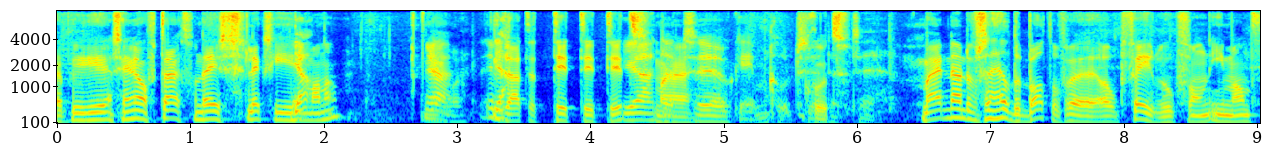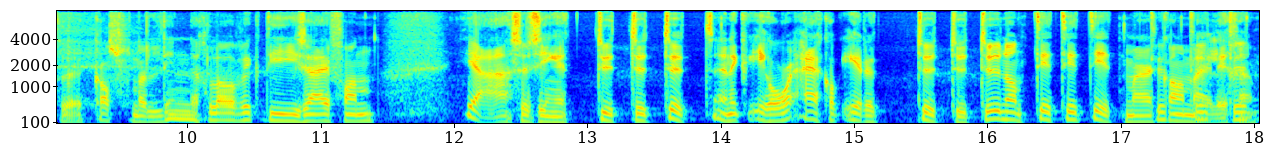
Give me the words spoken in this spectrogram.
Hebben jullie, zijn jullie overtuigd van deze selectie, Ja. mannen? Ja, inderdaad, het dit, dit, dit. Ja, maar dat, eh, oké, maar goed. Goed. Dat, eh, Maar nou, er was een heel debat op, eh, op Facebook van iemand, eh, Cas van der Linden geloof ik, die zei van, ja, ze zingen tut tut tut. En ik, ik hoor eigenlijk ook eerder tut tut tut dan dit dit dit, maar het kan aan mij liggen.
